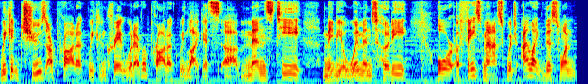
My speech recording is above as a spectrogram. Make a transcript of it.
we can choose our product. We can create whatever product we like. It's uh, men's tee, maybe a women's hoodie, or a face mask, which I like this one.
